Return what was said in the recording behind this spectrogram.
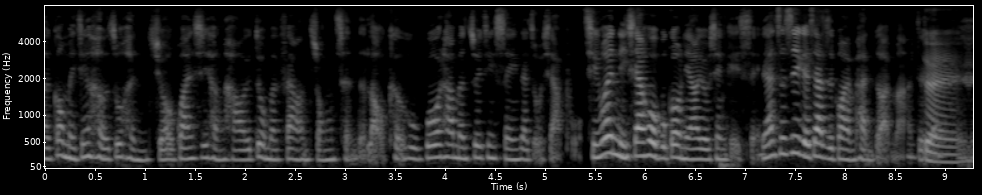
呃，跟我们已经合作很久，关系很好，也对我们非常忠诚的老客户。不过他们最近生意在走下坡。请问你现在货不够，你要优先给谁？你看这是一个价值观的判断嘛？对？对。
